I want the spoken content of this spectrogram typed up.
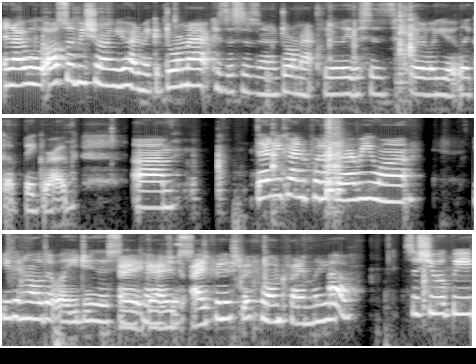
And I will also be showing you how to make a doormat because this isn't a doormat clearly. This is clearly like a big rug. Um then you kind of put it wherever you want. You can hold it while you do this alright, guys, just- I finished my phone finally. Oh, so she will be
